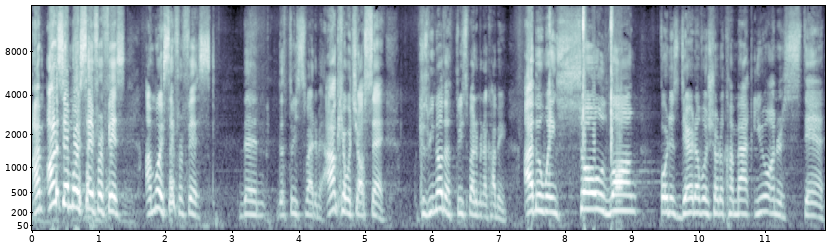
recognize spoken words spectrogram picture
I'm honestly I'm more excited for Fisk. I'm more excited for Fisk than the three Spider-Man. I don't care what y'all say, because we know the three Spider-Man are coming. I've been waiting so long for this Daredevil show to come back. You don't understand.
